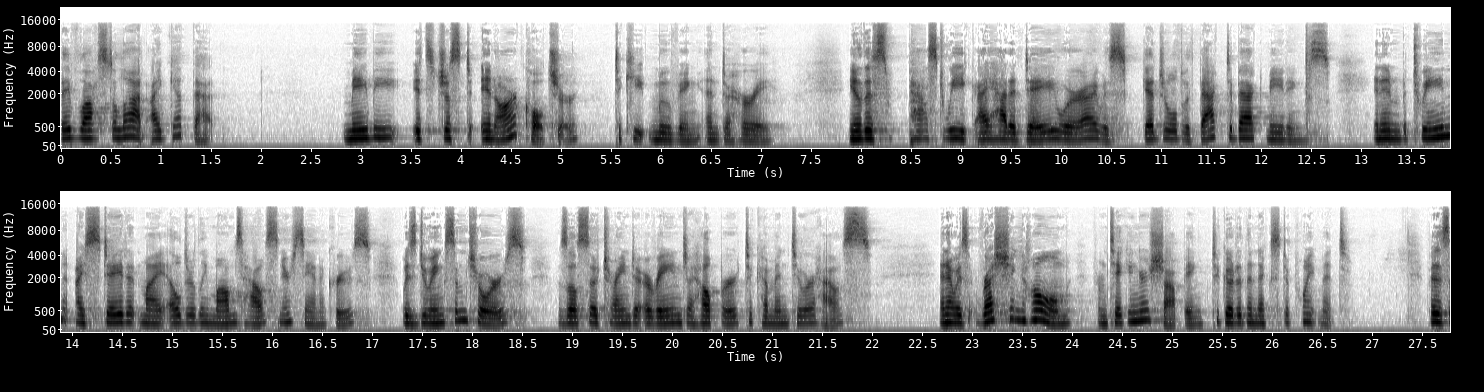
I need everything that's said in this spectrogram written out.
They've lost a lot. I get that. Maybe it's just in our culture to keep moving and to hurry. You know, this past week I had a day where I was scheduled with back to back meetings. And in between, I stayed at my elderly mom's house near Santa Cruz, was doing some chores, was also trying to arrange a helper to come into her house. And I was rushing home from taking her shopping to go to the next appointment. Because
